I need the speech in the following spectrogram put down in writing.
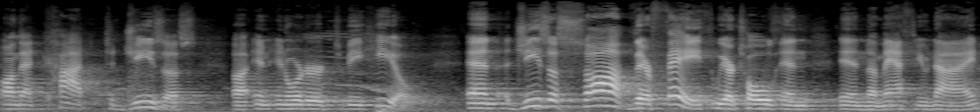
on that cot to Jesus uh, in, in order to be healed. And Jesus saw their faith, we are told in, in uh, Matthew 9,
